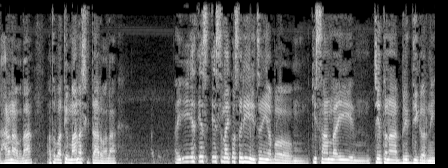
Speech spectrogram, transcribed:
धारणा होला अथवा त्यो मानसिकताहरू होला। यस यसलाई कसरी चाहिँ अब किसानलाई चेतना वृद्धि गर्ने?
